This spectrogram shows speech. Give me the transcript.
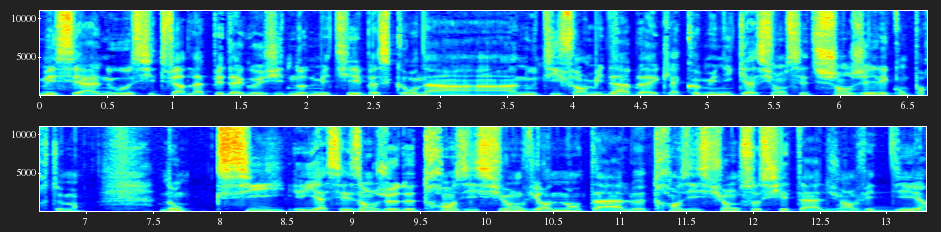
mais c'est à nous aussi de faire de la pédagogie de notre métier parce qu'on a un, un outil formidable avec la communication, c'est de changer les comportements. Donc si il y a ces enjeux de transition environnementale, transition sociétale, j'ai envie de dire,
